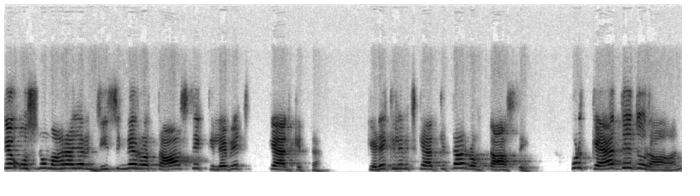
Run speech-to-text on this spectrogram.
ਤੇ ਉਸ ਨੂੰ ਮਹਾਰਾਜਾ ਰਣਜੀਤ ਸਿੰਘ ਨੇ ਰੋਹਤਾਸ ਦੇ ਕਿਲੇ ਵਿੱਚ ਕੈਦ ਕੀਤਾ ਕਿਹੜੇ ਕਿਲੇ ਵਿੱਚ ਕੈਦ ਕੀਤਾ ਰੋਹਤਾਸ ਦੇ ਹੁਣ ਕੈਦ ਦੇ ਦੌਰਾਨ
